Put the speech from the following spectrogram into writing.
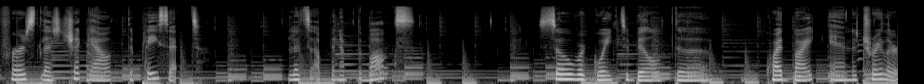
First, let's check out the playset. Let's open up the box. So we're going to build the quad bike and the trailer.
